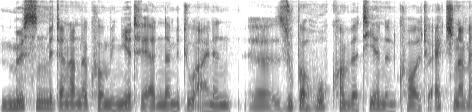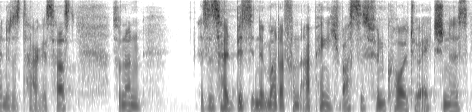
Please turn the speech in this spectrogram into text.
müssen miteinander kombiniert werden, damit du einen äh, super hoch konvertierenden Call to Action am Ende des Tages hast, sondern es ist halt ein bisschen immer davon abhängig, was das für ein Call to Action ist,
